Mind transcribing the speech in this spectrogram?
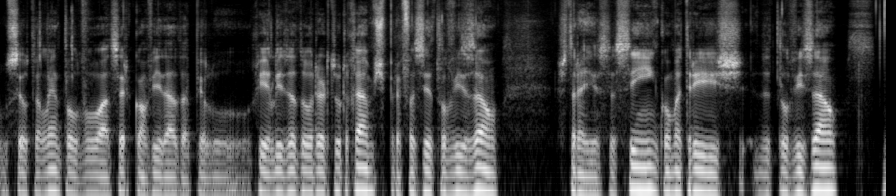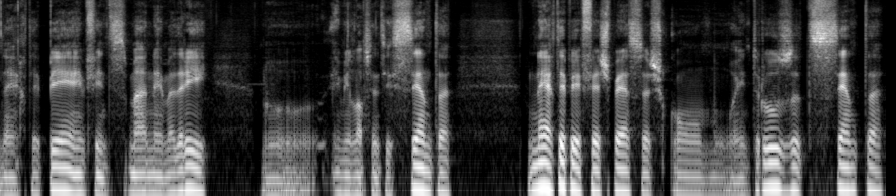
o seu talento levou a ser convidada pelo realizador Artur Ramos para fazer televisão Estreia-se assim como atriz de televisão na RTP em fim de semana em Madrid, no, em 1960. Na RTP fez peças como A Intrusa, de 60,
